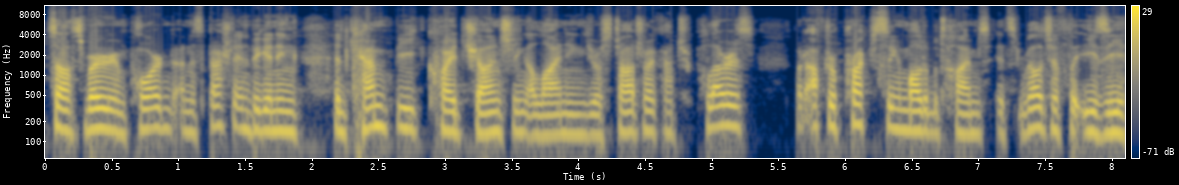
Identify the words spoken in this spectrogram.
So that's very important, and especially in the beginning, it can be quite challenging aligning your star tracker to Polaris, but after practicing multiple times, it's relatively easy,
